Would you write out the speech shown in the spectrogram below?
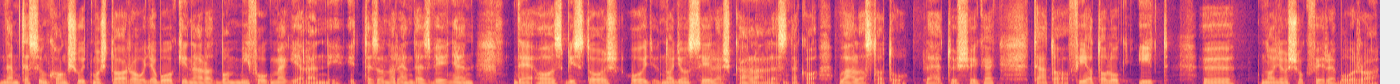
nem teszünk hangsúlyt most arra, hogy a bolkínálatban mi fog megjelenni itt ezen a rendezvényen, de az biztos, hogy nagyon széles skálán lesznek a választható lehetőségek. Tehát a fiatalok itt nagyon sokféle borra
